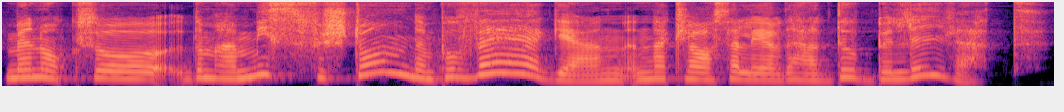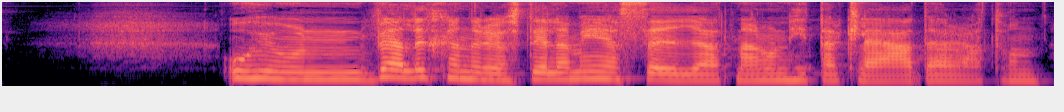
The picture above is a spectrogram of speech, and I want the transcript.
Men också de här missförstånden på vägen när Klas har levt det här dubbellivet. Och hur hon väldigt generöst delar med sig att när hon hittar kläder att hon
